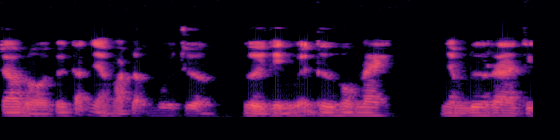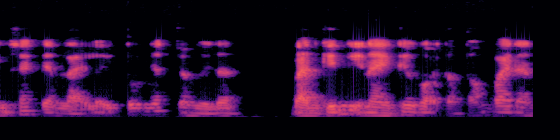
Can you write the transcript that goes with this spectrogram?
trao đổi với các nhà hoạt động môi trường gửi tình nguyện thư hôm nay nhằm đưa ra chính sách đem lại lợi ích tốt nhất cho người dân. Bản kiến nghị này kêu gọi Tổng thống Biden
